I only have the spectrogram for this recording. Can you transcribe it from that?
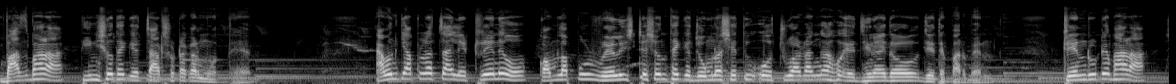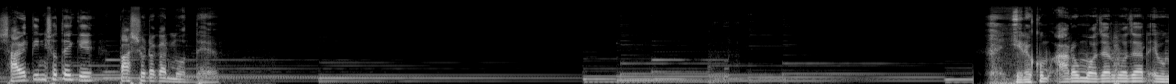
বাস ভাড়া তিনশো থেকে চারশো টাকার মধ্যে। এমনকি আপনারা চাইলে ট্রেনেও কমলাপুর রেল স্টেশন থেকে যমুনা সেতু ও চুয়াডাঙ্গা হয়ে ঝিনাইদহ যেতে পারবেন। ট্রেন রুটে ভাড়া সাড়ে তিনশো থেকে পাঁচশো টাকার মধ্যে। এরকম আরও মজার মজার এবং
